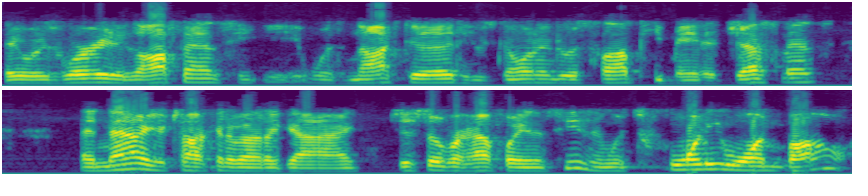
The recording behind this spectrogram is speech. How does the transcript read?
they was worried his offense he, was not good. He was going into a slump. He made adjustments. And now you're talking about a guy just over halfway in the season with 21 bombs.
